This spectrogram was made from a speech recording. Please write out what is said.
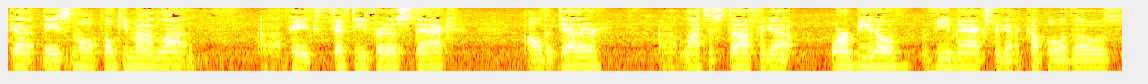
Got a small Pokemon lot. Uh, paid 50 for this stack all together. Uh, lots of stuff. We got Orbeetle VMAX. We got a couple of those.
